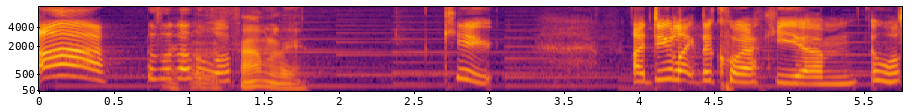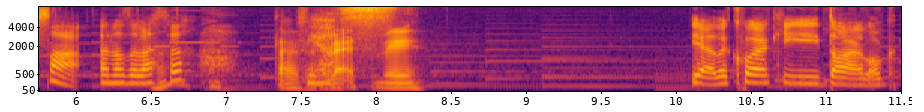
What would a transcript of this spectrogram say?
Ah, there's another Another one. Family. Cute. I do like the quirky. Um. Oh, what's that? Another letter? That was a letter Yes. to me. Yeah, the quirky dialogue.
